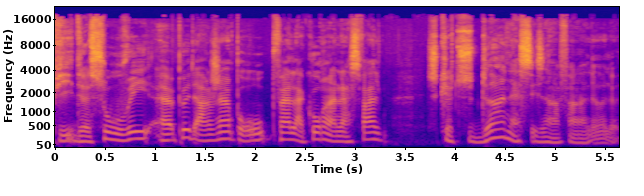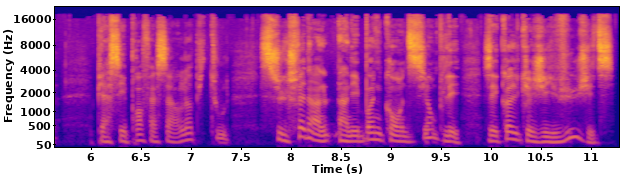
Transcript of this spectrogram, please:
puis de sauver un peu d'argent pour faire la cour en asphalte. Ce que tu donnes à ces enfants-là, puis à ces professeurs-là, puis tout, si tu le fais dans, dans les bonnes conditions, puis les écoles que j'ai vues, j'ai dit,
